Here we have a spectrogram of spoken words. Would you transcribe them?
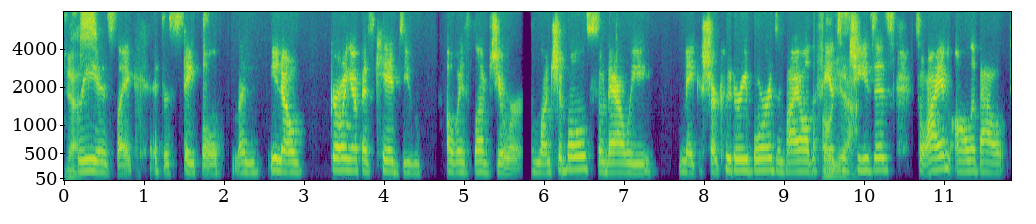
Yes. Brie is like it's a staple. And you know, growing up as kids, you always loved your Lunchables. So now we make charcuterie boards and buy all the Oh, fancy yeah. cheeses. So I am all about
